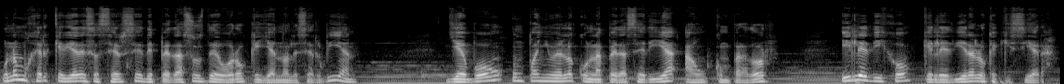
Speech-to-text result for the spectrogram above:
Una mujer quería deshacerse de pedazos de oro que ya no le servían. Llevó un pañuelo con la pedacería a un comprador y le dijo que le diera lo que quisiera.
